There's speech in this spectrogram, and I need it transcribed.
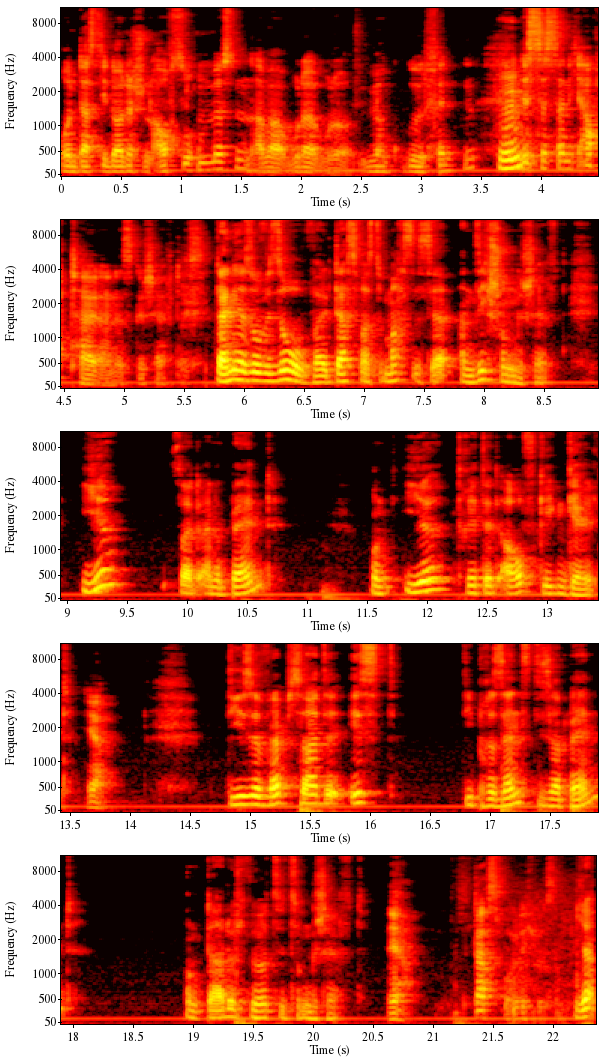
und das die Leute schon aufsuchen müssen, aber oder, oder über Google finden, mhm. ist das dann nicht auch Teil eines Geschäftes? Dann ja sowieso, weil das, was du machst, ist ja an sich schon ein Geschäft. Ihr seid eine Band und ihr tretet auf gegen Geld. Ja. Diese Webseite ist die Präsenz dieser Band und dadurch gehört sie zum Geschäft. Ja. Das wollte ich wissen. Ja.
